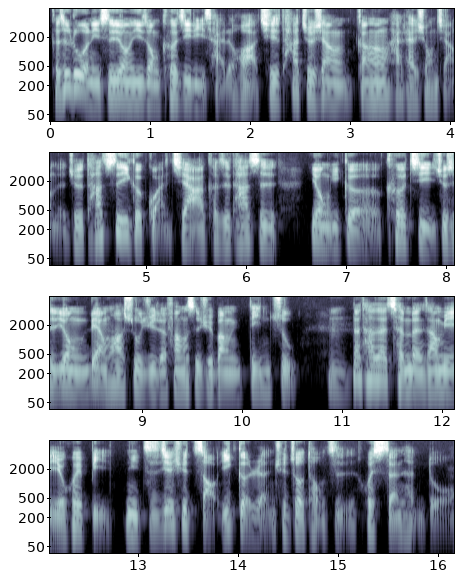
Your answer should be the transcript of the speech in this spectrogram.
可是如果你是用一种科技理财的话，其实它就像刚刚海苔兄讲的，就是它是一个管家，可是它是用一个科技，就是用量化数据的方式去帮你盯住。嗯，那它在成本上面也会比你直接去找一个人去做投资会省很多。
